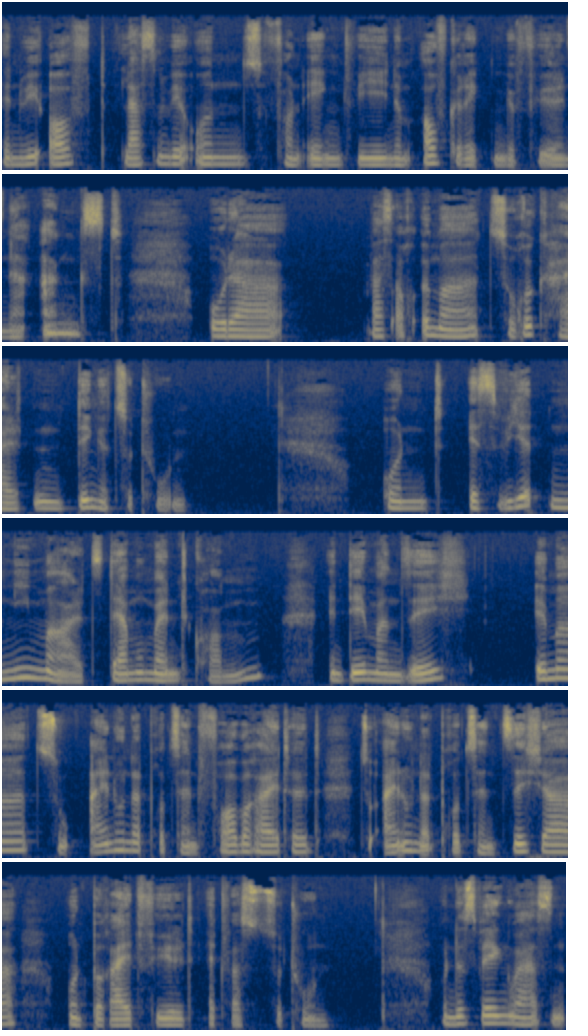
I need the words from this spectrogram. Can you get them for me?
Denn wie oft lassen wir uns von irgendwie einem aufgeregten Gefühl, einer Angst oder was auch immer zurückhalten, Dinge zu tun. Und es wird niemals der Moment kommen, in dem man sich immer zu 100 Prozent vorbereitet, zu 100 Prozent sicher und bereit fühlt, etwas zu tun. Und deswegen war es ein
